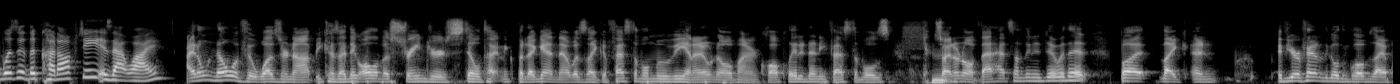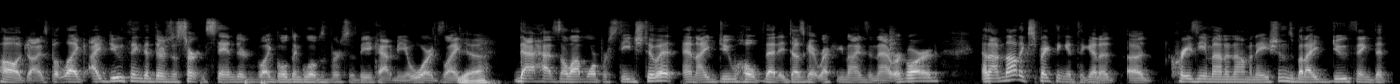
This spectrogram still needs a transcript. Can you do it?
was it the cutoff date? Is that why? I don't know if it was or not because I think all of us strangers still technic. But again, that was like a festival movie, and I don't know if Iron Claw played at any festivals, hmm. so I don't know if that had something to do with it. But like, and if you're a fan of the Golden Globes, I apologize, but like, I do think that there's a certain standard like Golden Globes versus the Academy Awards. Like, yeah. that has a lot more prestige to it, and I do hope that it does get recognized in that regard. And I'm not expecting it to get a, a crazy amount of nominations, but I do think that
